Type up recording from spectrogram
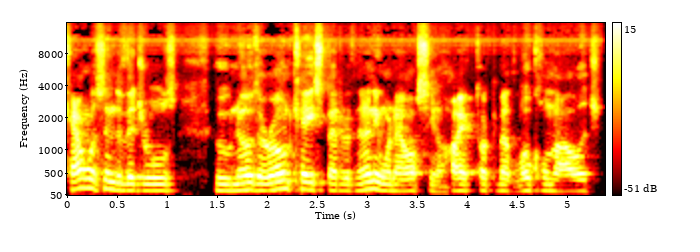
countless individuals who know their own case better than anyone else. You know, Hayek talked about local knowledge,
